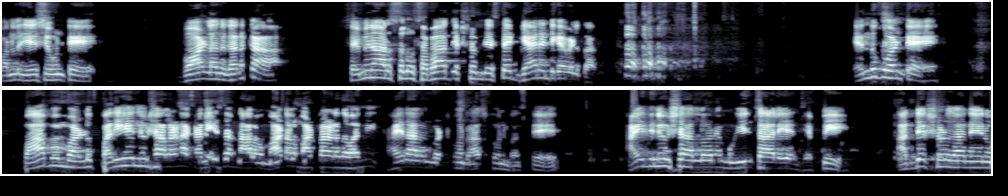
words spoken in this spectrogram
పనులు చేసి ఉంటే వాళ్ళను గనక సెమినార్స్లో సభాధ్యక్షం చేస్తే గ్యారంటీగా వెళ్తారు. ఎందుకు అంటే పాపం వాళ్ళు పదిహేను నిమిషాలైనా కనీసం నాలుగు మాటలు మాట్లాడదామని కాయిదాలను పట్టుకొని రాసుకొని వస్తే ఐదు నిమిషాల్లోనే ముగించాలి అని చెప్పి అధ్యక్షుడుగా నేను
